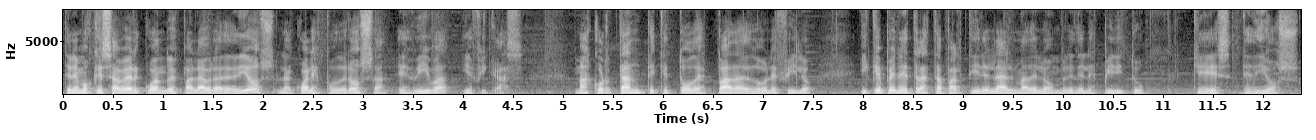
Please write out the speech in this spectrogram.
Tenemos que saber cuándo es palabra de Dios, la cual es poderosa, es viva y eficaz, más cortante que toda espada de doble filo y que penetra hasta partir el alma del hombre del espíritu que es de Dios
